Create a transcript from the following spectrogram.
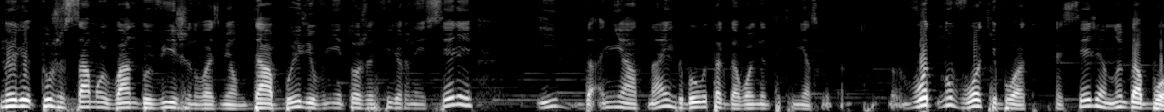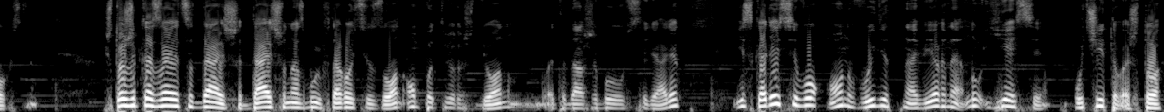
ну или ту же самую Ванду Вижн возьмем. Да, были в ней тоже филлерные серии, и да, не одна, их было так довольно-таки несколько. Вот, ну, в Локи была такая серия, ну да, бог с ним. Что же касается дальше, дальше у нас будет второй сезон, он подтвержден, это даже было в сериале, и скорее всего он выйдет, наверное, ну если, учитывая, что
